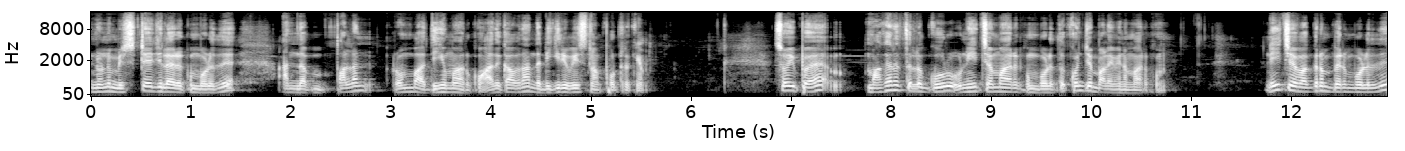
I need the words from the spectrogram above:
இன்னொன்று மிட் ஸ்டேஜில் இருக்கும் பொழுது அந்த பலன் ரொம்ப அதிகமாக இருக்கும். அதுக்காக தான் அந்த டிகிரி வைஸ் நான் போட்டிருக்கேன். ஸோ இப்போ மகரத்தில் குரு நீச்சமாக இருக்கும் பொழுது கொஞ்சம் பலவீனமாக இருக்கும். நீச்ச வக்ரம் பெறும் பொழுது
